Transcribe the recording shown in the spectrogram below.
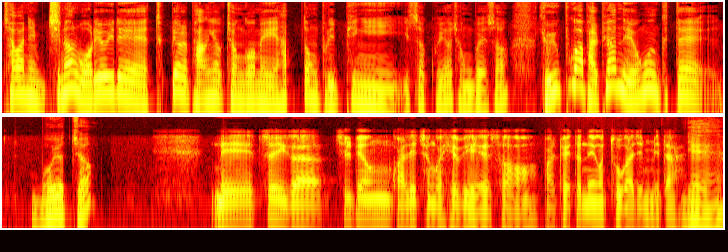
차관님, 지난 월요일에 특별 방역 점검회의 합동 브리핑이 있었고요. 정부에서 교육부가 발표한 내용은 그때 뭐였죠? 네, 저희가 질병관리청과 협의해서 발표했던 내용은 두 가지입니다. 예.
